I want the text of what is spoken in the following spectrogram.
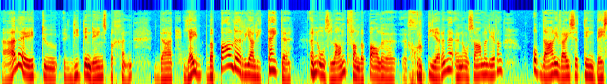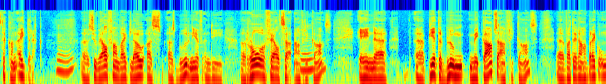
Hulle het toe die tendens begin dat jy bepaalde realiteite in ons land van bepaalde eh, groeperinge in ons samelewing op daardie wyse ten beste kan uitdruk. Mm uh, sowel van Wyk Lou as as Boerneef in die Roeveldse Afrikaans mm. en uh, uh Pieter Bloem met Kaapse Afrikaans uh, wat hy dan gebruik om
